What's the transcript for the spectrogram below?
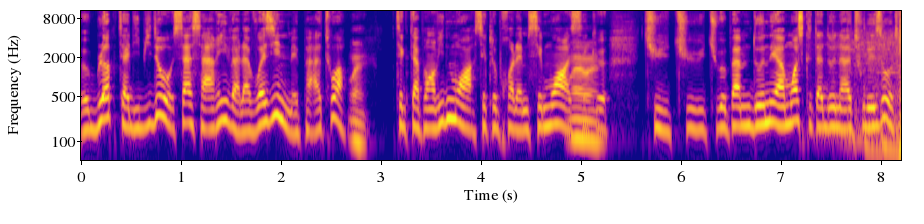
euh, bloque ta libido. Ça, ça arrive à la voisine, mais pas à toi. Ouais. C'est que t'as pas envie de moi, c'est que le problème c'est moi, Ouais, c'est que tu, tu, tu veux pas me donner à moi ce que t'as donné à tous les autres.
